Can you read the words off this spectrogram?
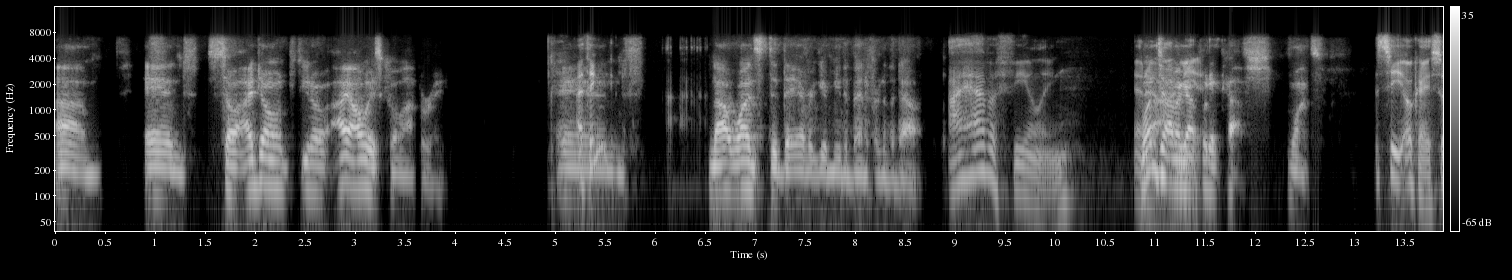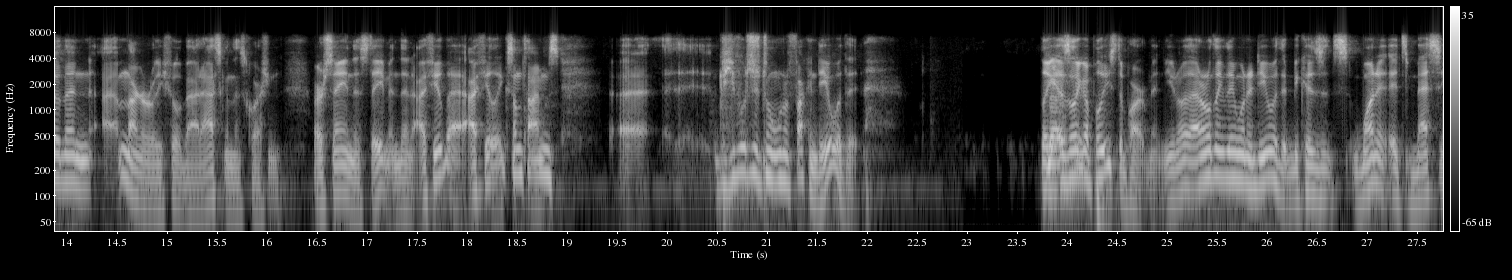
Um, and so I don't, you know, I always cooperate. And I think- not once did they ever give me the benefit of the doubt. I have a feeling. One time I, got mean- put in cuffs once. See, okay, so then I'm not gonna really feel bad asking this question or saying this statement. Then I feel bad. I feel like sometimes uh, people just don't want to fucking deal with it. Like No, as like a police department, you know, I don't think they want to deal with it because it's one, it's messy,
